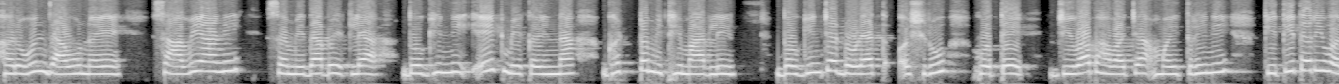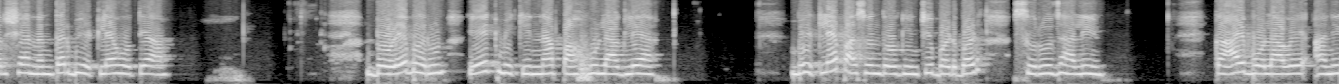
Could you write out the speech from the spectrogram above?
हरवून जाऊ नये. सावी आणि समिदा भेटल्या. दोघींनी एकमेकांना घट्ट मिठी मारली. दोघींच्या डोळ्यात अश्रू होते. जीवाभावाच्या मैत्रिणी कितीतरी वर्षानंतर भेटल्या होत्या. डोळे भरून एकमेकींना पाहू लागल्या. भेटल्यापासून दोघींची बडबड सुरू झाली. काय बोलावे आणि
